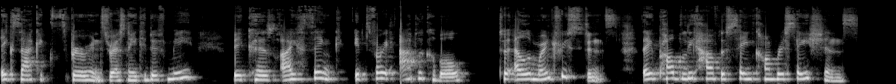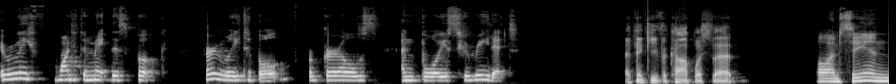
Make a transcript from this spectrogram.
exact experience resonated with me because I think it's very applicable to elementary students. They probably have the same conversations. I really wanted to make this book very relatable for girls and boys who read it. I think you've accomplished that. Well, I'm seeing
